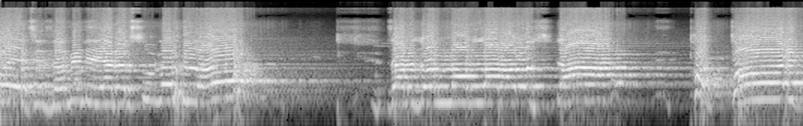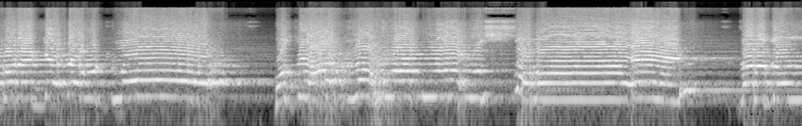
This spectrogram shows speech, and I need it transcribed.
হয়েছে জমিনে, ইয়া রাসূলুল্লাহ? যার জন্য আল্লাহর আরশটা থরথর করে কেঁপে উঠল। যার জন্য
